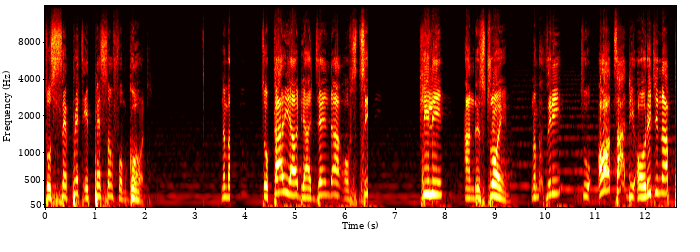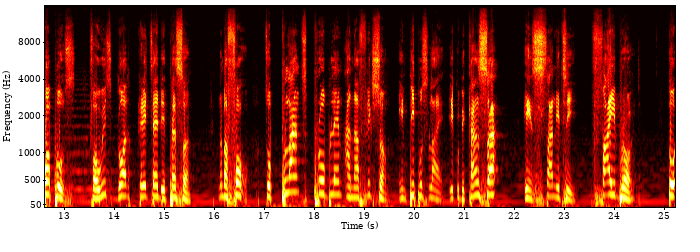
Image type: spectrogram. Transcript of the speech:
to separate a person from God. Number two, to carry out the agenda of stealing, killing, and destroying. Number three, to alter the original purpose for which God created a person. Number four, to plant problem and affliction in people's life. It could be cancer, insanity, fibroid, to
